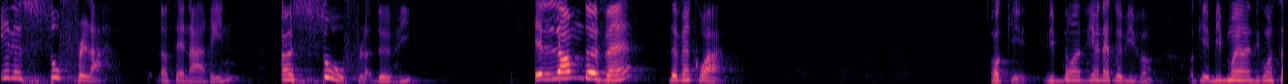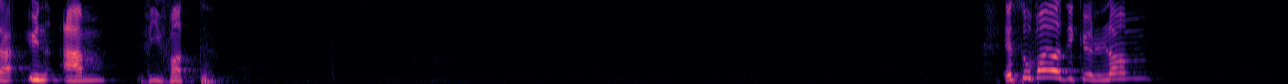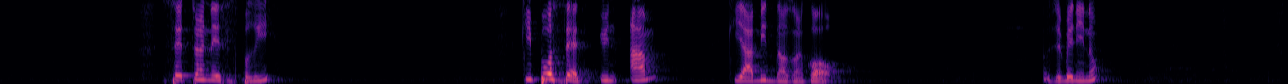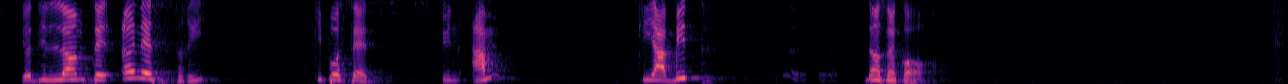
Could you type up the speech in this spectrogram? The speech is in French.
il souffla dans ses narines un souffle de vie. Et l'homme devint, devint quoi? Ok, Bible dit un être vivant. Ok, Bible dit comme ça, une âme vivante. Et souvent, on dit que l'homme, c'est un esprit qui possède une âme qui habite dans un corps. Dieu béni nous. Il dit l'homme, c'est un esprit qui possède une âme qui habite euh, dans un corps.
